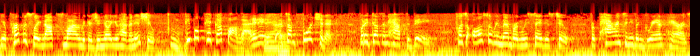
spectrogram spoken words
you're purposely not smiling because you know you have an issue. Hmm. People pick up on that, and it's, Yeah. it's unfortunate, but it doesn't have to be. Plus, also remember, and we say this too, for parents and even grandparents,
